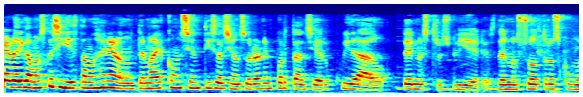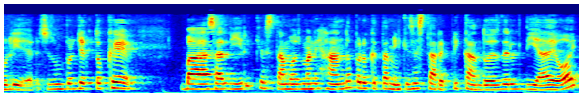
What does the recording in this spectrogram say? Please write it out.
Pero digamos que sí estamos generando un tema de concientización sobre la importancia del cuidado de nuestros líderes, de nosotros como líderes. Es un proyecto que va a salir, que estamos manejando, pero que también que se está replicando desde el día de hoy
